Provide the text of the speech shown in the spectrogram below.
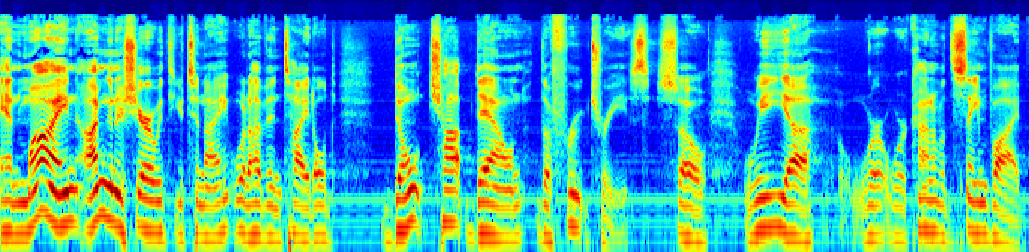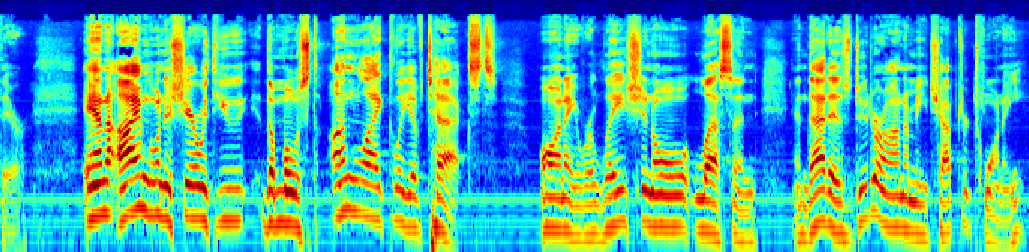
and mine, I'm going to share with you tonight what I've entitled don't chop down the fruit trees. So we, uh, we're, we're kind of the same vibe there. And I'm going to share with you the most unlikely of texts on a relational lesson, and that is Deuteronomy chapter 20,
